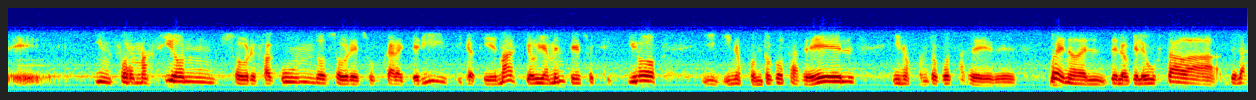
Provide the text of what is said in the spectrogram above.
eh, información sobre Facundo sobre sus características y demás que obviamente eso existió y, y nos contó cosas de él y nos contó cosas de, de bueno, de, de, lo que le gustaba, de las,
